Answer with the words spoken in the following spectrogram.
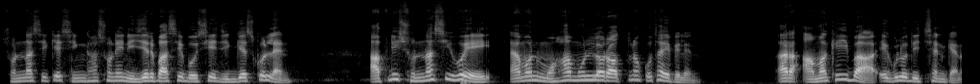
সন্ন্যাসীকে সিংহাসনে নিজের পাশে বসিয়ে জিজ্ঞেস করলেন, আপনি সন্ন্যাসী হয়ে এমন মহামূল্য রত্ন কোথায় পেলেন? আর আমাকেই বা এগুলো দিচ্ছেন কেন?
